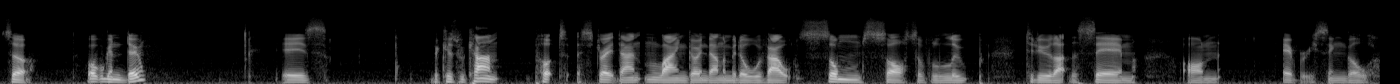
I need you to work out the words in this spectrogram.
So, what we're going to do is, because we can't put a straight down line going down the middle without some sort of loop to do that the same on every single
